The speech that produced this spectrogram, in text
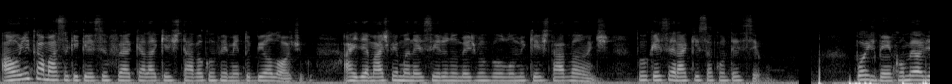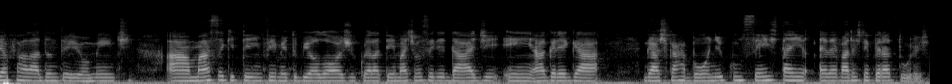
A única massa que cresceu foi aquela que estava com fermento biológico. As demais permaneceram no mesmo volume que estava antes. Por que será que isso aconteceu? Pois bem, como eu havia falado anteriormente, a massa que tem fermento biológico, ela tem mais facilidade em agregar gás carbônico sem estar em elevadas temperaturas.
